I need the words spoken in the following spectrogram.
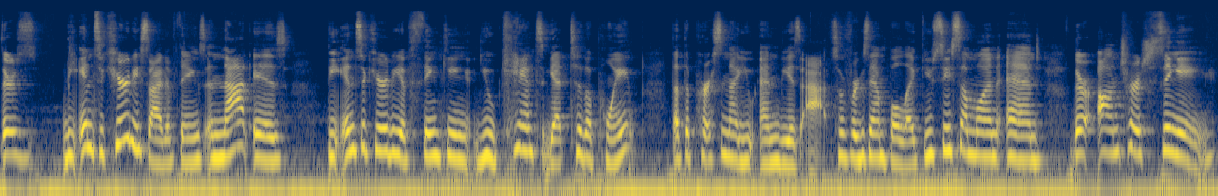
there's the insecurity side of things, and that is the insecurity of thinking you can't get to the point that the person that you envy is at. So, for example, like you see someone and they're on church singing,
